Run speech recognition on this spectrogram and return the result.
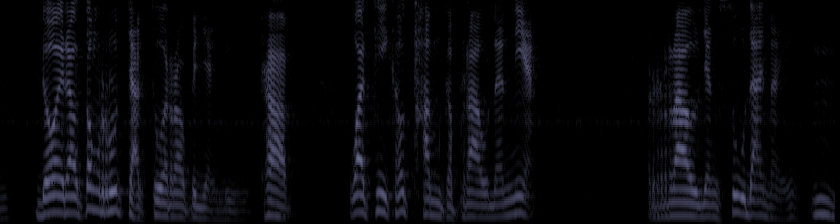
มโดยเราต้องรู้จักตัวเราเป็นอย่างดี ครับ ว่าที่เขาทำกับเรานั้นเนี่ย เรายังสู้ได้ไหมอืม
